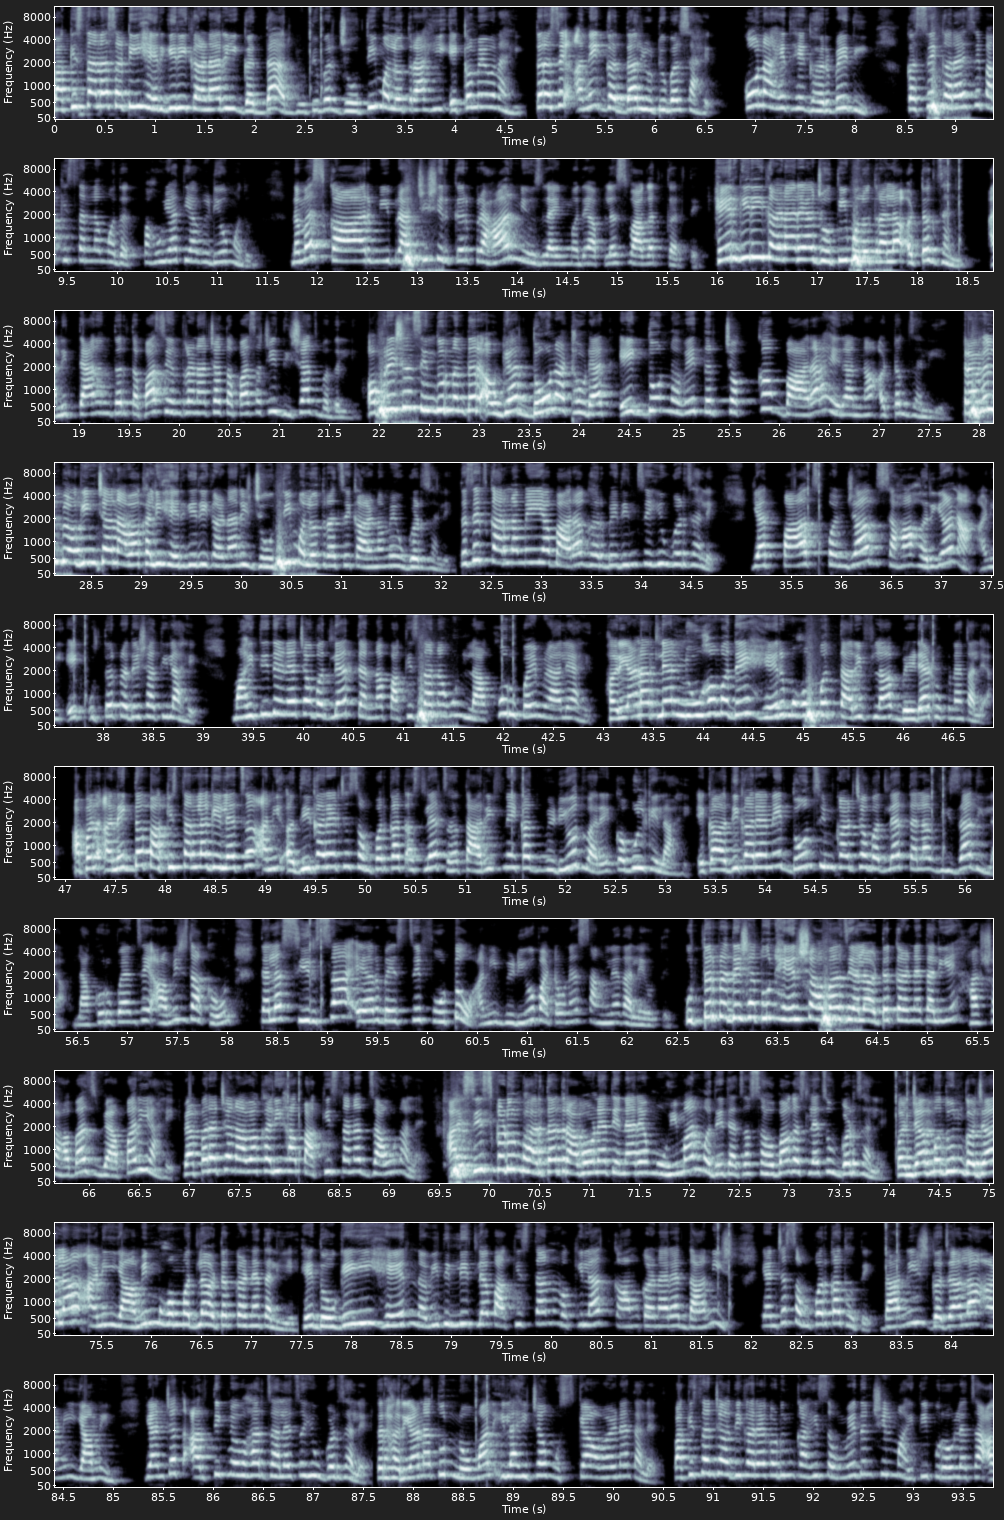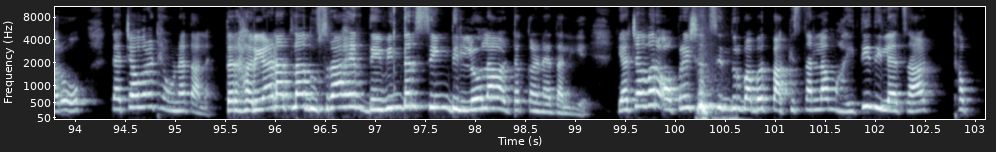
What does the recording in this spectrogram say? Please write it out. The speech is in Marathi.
पाकिस्तानासाठी हेरगिरी करणारी गद्दार युट्यूबर ज्योती मल्होत्रा ही एकमेव नाही. तर असे अनेक गद्दार युट्यूबर्स आहेत. कोण आहेत हे घरबेदी? कसे करायचे पाकिस्तानला मदत? पाहूयात या व्हिडिओमधून. नमस्कार मी प्राची शिरकर प्रहार न्यूज लाईन मध्ये आपलं स्वागत करते. हेरगिरी करणाऱ्या ज्योती मल्होत्राला अटक झाली आणि त्यानंतर तपास यंत्रणाच्या तपासाची दिशाच बदलली. ऑपरेशन सिंदूर नंतर अवघ्या दोन आठवड्यात एक दोन नव्हे तर चक्क बारा हेरांना अटक झालीय. ट्रॅव्हल ब्लॉगिंगच्या नावाखाली हेरगिरी करणारी ज्योती मल्होत्राचे कारनामे उघड झाले. तसेच कारनामे या बारा घरबेदींचेही उघड झाले. यात पाच पंजाब सहा हरियाणा आणि एक उत्तर प्रदेशातील आहे. माहिती देण्याच्या बदल्यात त्यांना पाकिस्तानाहून लाखो रुपये मिळाले आहेत. हरियाणातल्या न्यूहमध्ये हेर मोहम्मद तारीफला बेड्या ठोकण्यात आल्या. आपण अनेकदा पाकिस्तानला गेल्याचं आणि अधिकाऱ्याच्या संपर्कात असल्याचं तारीफने एका व्हिडिओद्वारे कबूल केलं आहे. एका अधिकाऱ्याने दोन सिम कार्डच्या बदल्यात त्याला व्हिसा दिला. लाखो रुपयांचे आमिष दाखवून त्याला सिरसा एअरबेसचे फोटो आणि व्हिडिओ पाठवण्यास सांगण्यात आले होते. उत्तर प्रदेशातून हेर शाहबाज याला अटक करण्यात आली आहे हा शाहबाज व्यापारी आहे. व्यापाराच्या नावाखाली हा पाकिस्तानात जाऊन आलाय. आयसिसकडून भारतात राबवण्यात येणाऱ्या मोहिमांमध्ये त्याचा सहभाग असल्याचं उघड झालंय. पंजाबमधून गजाला आणि यामिन मोहम्मदला अटक करण्यात आली आहे हे दोघेही हेर नवी दिल्लीतल्या पाकिस्तान वकिलात काम करणाऱ्या दानिश यांच्या संपर्कात होते. दानिश गजाला आणि यामिन यांच्यात आर्थिक व्यवहार झाल्याचंही उघड झालंय. तर हरियाणातून नोमान इलाहीच्या मुसक्या आवळण्यात आल्यात. पाकिस्तानच्या अधिकाऱ्याकडून काही संवेदनशील माहिती पुरवल्याचा आरोप त्याच्यावर ठेवण्यात आलाय. तर हरियाणातला दुसरा हेर देविंदर सिंग ढिल्लोला अटक करण्यात आली आहे याच्यावर ऑपरेशन सिंदूर बाबत पाकिस्तानला माहिती दिल्याचा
